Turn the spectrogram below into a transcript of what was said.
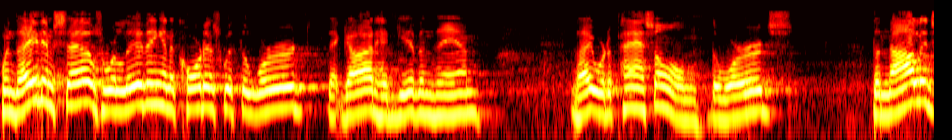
When they themselves were living in accordance with the Word that God had given them, they were to pass on the words, the knowledge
